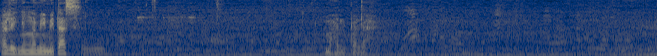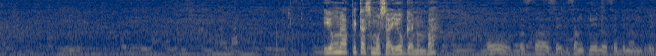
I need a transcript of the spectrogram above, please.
Alin yung namimitas? So, Mahal pala. Yung napitas mo sa'yo, ganun ba? oh, basta sa isang kilo, 700.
